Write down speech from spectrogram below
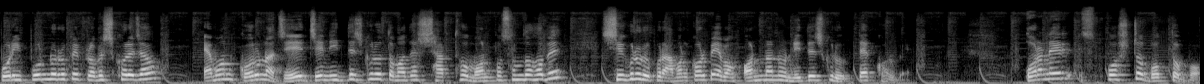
পরিপূর্ণরূপে প্রবেশ করে যাও। এমন করো না যে যে নির্দেশগুলো তোমাদের স্বার্থ মন পছন্দ হবে, সেগুলোর উপর আমল করবে এবং অন্যান্য নির্দেশগুলো ত্যাগ করবে। কোরআনের স্পষ্ট বক্তব্য,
